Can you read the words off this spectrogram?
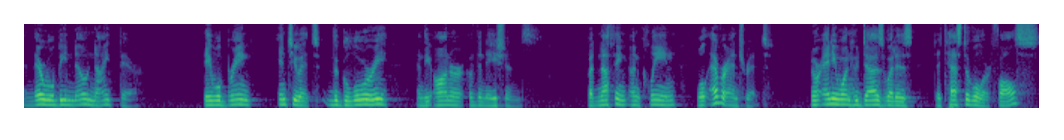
and there will be no night there. They will bring into it the glory and the honor of the nations but nothing unclean will ever enter it, nor anyone who does what is detestable or false,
